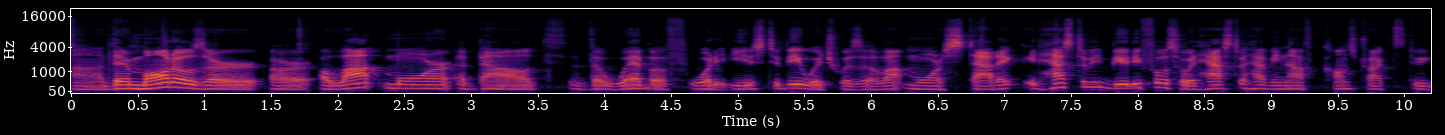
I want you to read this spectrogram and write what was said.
Uh, their models are are a lot more about the web of what it used to be, which was a lot more static. It has to be beautiful, so it has to have enough constructs to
